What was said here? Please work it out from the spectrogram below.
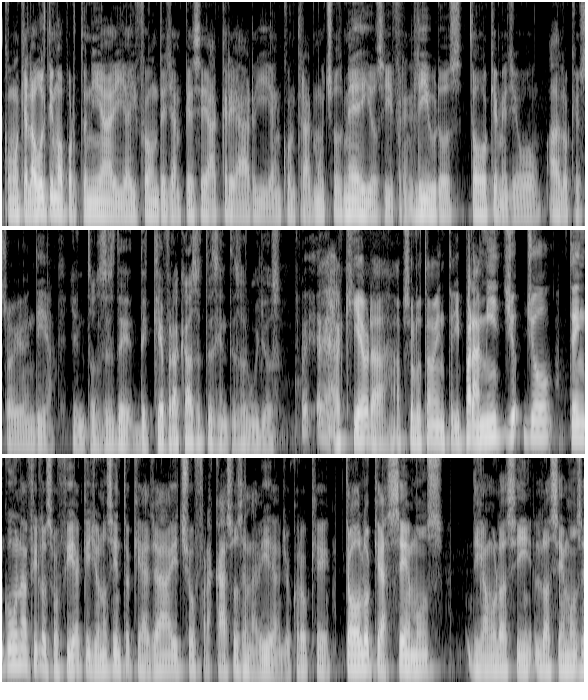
como que la última oportunidad y ahí fue donde ya empecé a crear y a encontrar muchos medios y libros, todo que me llevó a lo que estoy hoy en día. Y entonces, ¿de, de qué fracaso te sientes orgulloso? La quiebra, absolutamente. Y para mí, yo, yo tengo una filosofía que yo no siento que haya hecho fracasos en la vida. Yo creo que todo lo que hacemos, digámoslo así, lo hacemos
